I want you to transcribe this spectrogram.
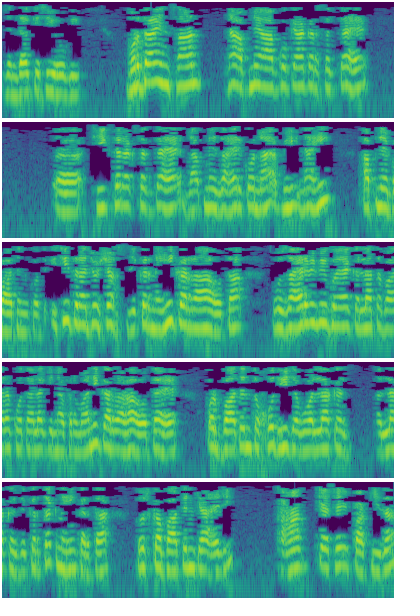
زندہ کسی ہوگی۔ مردہ انسان نہ اپنے آپ کو کیا کر سکتا ہے ٹھیک سے رکھ سکتا ہے، نہ اپنے ظاہر کو، نہ ہی اپنے باطن کو۔ تو اسی طرح جو شخص ذکر نہیں کر رہا ہوتا تو وہ ظاہر میں بھی گویا کہ اللہ تبارک و تعالیٰ کی نافرمانی کر رہا ہوتا ہے۔ اور باطن تو خود ہی جب وہ اللہ کا اللہ کا ذکر تک نہیں کرتا، تو اس کا باطن کیا ہے جی؟ کہاں کیسے پاکیزہ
